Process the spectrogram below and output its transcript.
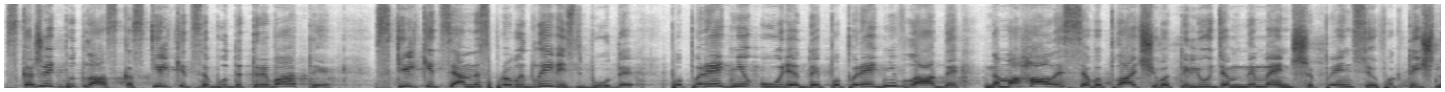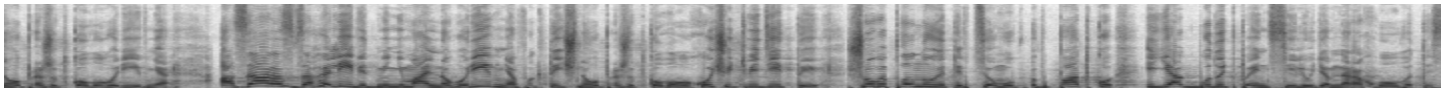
Скажіть, будь ласка, скільки це буде тривати? Скільки ця несправедливість буде? Попередні уряди, попередні влади намагалися виплачувати людям не менше пенсію фактичного прожиткового рівня. А зараз взагалі від мінімального рівня фактичного прожиткового хочуть відійти. Що ви плануєте в цьому випадку і як будуть пенсії людям нараховуватись?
